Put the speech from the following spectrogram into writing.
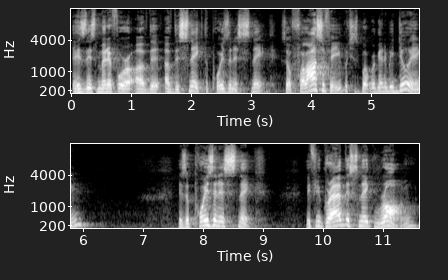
Is this metaphor of the, of the snake, the poisonous snake? So, philosophy, which is what we're going to be doing, is a poisonous snake. If you grab the snake wrong,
